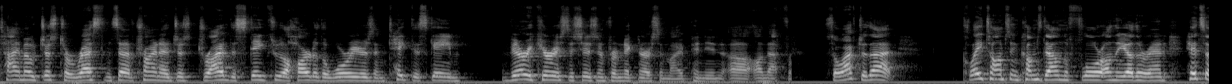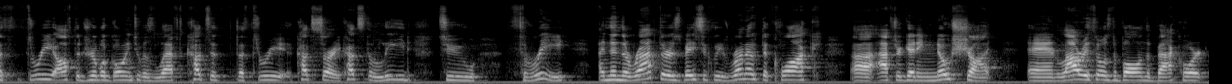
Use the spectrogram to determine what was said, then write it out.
timeout just to rest instead of trying to just drive the stake through the heart of the Warriors and take this game. Very curious decision from Nick Nurse, in my opinion, uh, on that front. So after that, Klay Thompson comes down the floor on the other end, hits a three off the dribble going to his left, cuts the three, cuts sorry, cuts the lead to three, and then the Raptors basically run out the clock uh, after getting no shot, and Lowry throws the ball in the backcourt.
